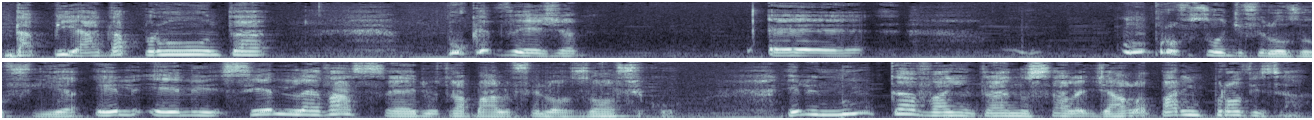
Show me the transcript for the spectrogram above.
da piada pronta. Porque, veja, é, um professor de filosofia, ele, ele, se ele levar a sério o trabalho filosófico, ele nunca vai entrar no sala de aula para improvisar.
